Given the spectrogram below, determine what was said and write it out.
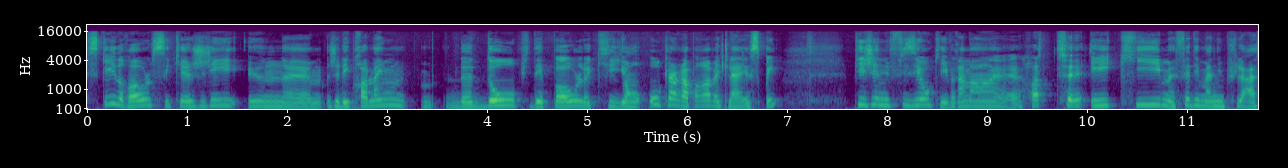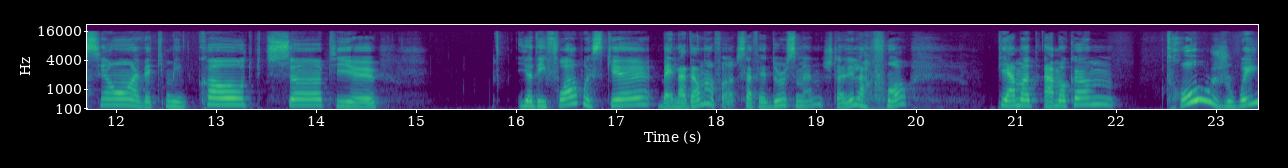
ce qui est drôle, c'est que j'ai une, euh, j'ai des problèmes de dos puis d'épaule qui ont aucun rapport avec la SP. Puis j'ai une physio qui est vraiment euh, hot et qui me fait des manipulations avec mes côtes puis tout ça. Puis euh, il y a des fois où est-ce que, ben la dernière fois, ça fait deux semaines, je suis allée la voir, puis elle m'a, elle m'a comme trop joué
